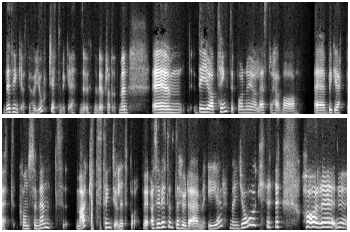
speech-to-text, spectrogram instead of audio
Det tänker jag att vi har gjort jättemycket nu när vi har pratat. Men eh, det jag tänkte på när jag läste det här var eh, begreppet konsumentmakt tänkte jag lite på. Alltså jag vet inte hur det är med er, men jag har, eh, nu,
